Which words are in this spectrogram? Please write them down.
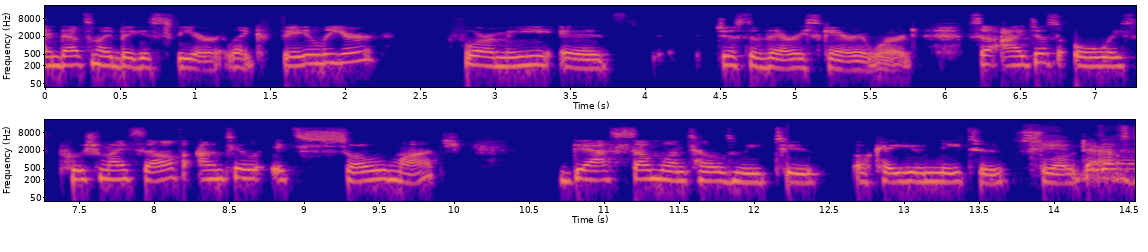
And that's my biggest fear. Like, failure for me is just a very scary word. So I just always push myself until it's so much that someone tells me to, okay, you need to slow down. But that's,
